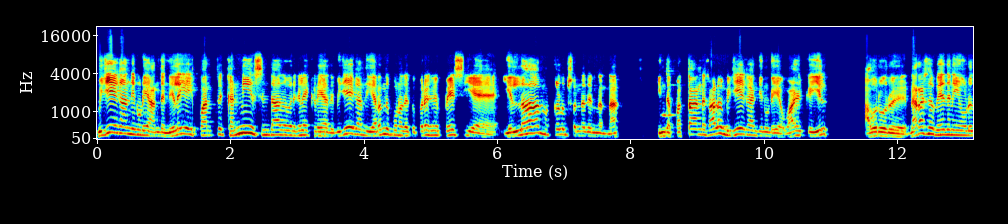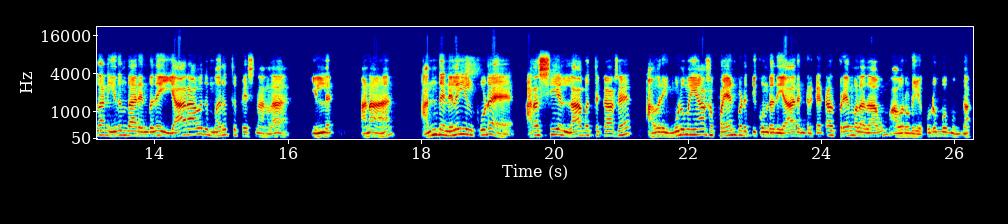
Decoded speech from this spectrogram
விஜயகாந்தினுடைய அந்த நிலையை பார்த்து கண்ணீர் சிந்தாதவர்களே கிடையாது. விஜயகாந்த் இறந்து போனதுக்கு பிறகு பேசிய எல்லா மக்களும் சொன்னது என்னன்னா இந்த பத்தாண்டு காலம் விஜயகாந்தினுடைய வாழ்க்கையில் அவர் ஒரு நரக வேதனையோடு தான் இருந்தார் என்பதை யாராவது மறுத்து பேசினாங்களா? இல்ல. ஆனா அந்த நிலையில் கூட அரசியல் லாபத்துக்காக அவரை முழுமையாக பயன்படுத்தி கொண்டது யார் என்று கேட்டால் பிரேமலதாவும் அவருடைய குடும்பமும் தான்.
